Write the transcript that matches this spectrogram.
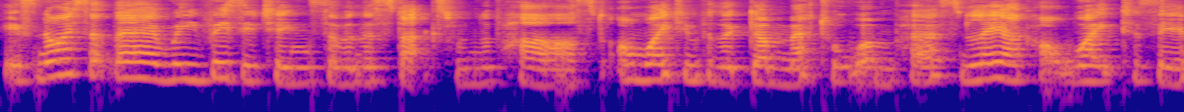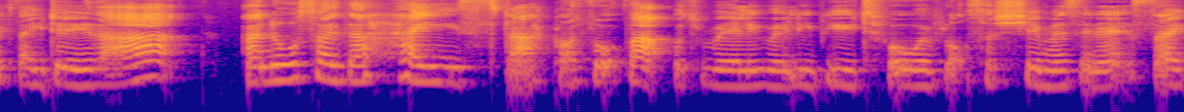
it's nice that they're revisiting some of the stacks from the past. I'm waiting for the gunmetal one personally. I can't wait to see if they do that and also the haze stack I thought that was really really beautiful with lots of shimmers in it so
